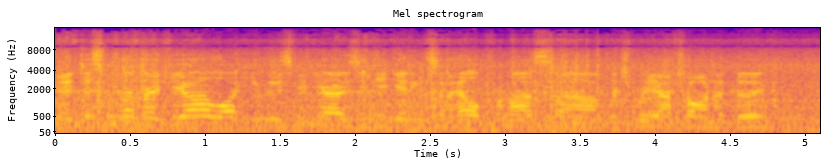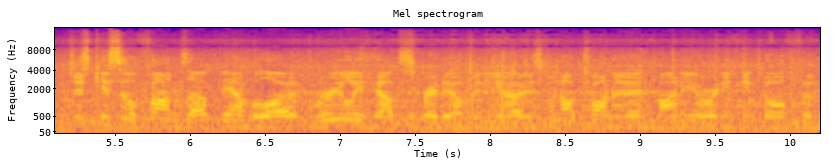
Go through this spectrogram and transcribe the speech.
Yeah, just remember if you are liking these videos and you're getting some help from us, uh, which we are trying to do, just give us a thumbs up down below. It really helps spread our videos. We're not trying to earn money or anything off them,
